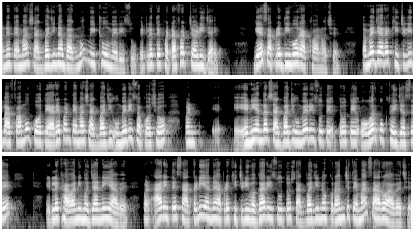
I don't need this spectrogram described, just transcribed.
અને તેમાં શાકભાજીના ભાગનું મીઠું ઉમેરીશું, એટલે તે ફટાફટ ચડી જાય. ગેસ આપણે ધીમો રાખવાનો છે. તમે જ્યારે ખીચડી બાફવા મૂકો, ત્યારે પણ તેમાં શાકભાજી ઉમેરી શકો છો, પણ એની અંદર શાકભાજી ઉમેરીશું તે, તો તે ઓવરકૂક થઈ જશે. એટલે ખાવાની મજા નહીં આવે. પણ આ રીતે સાતડી અને આપણે ખીચડી વઘારીશું તો શાકભાજીનો ક્રંચ તેમાં સારો આવે છે.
